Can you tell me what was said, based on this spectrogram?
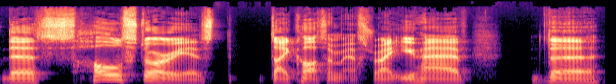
this whole story is dichotomous, right? You have the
